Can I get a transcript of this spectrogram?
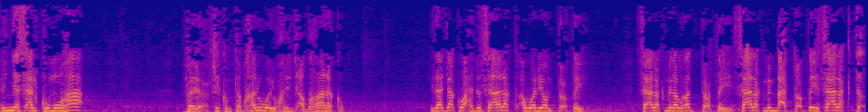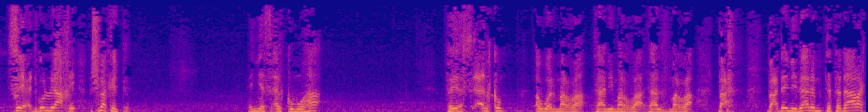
إن يسألكموها فيحفكم تبخلوا ويخرج أضغانكم. إذا جاك واحد وسألك أول يوم تعطيه. سألك من الغد تعطيه. سألك من بعد تعطيه. سألك تصيح تقول له يا أخي إيش بك أنت إن يسألكموها فيسألكم. أول مرة ثاني مرة ثالث مرة بعدين إذا لم تتدارك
